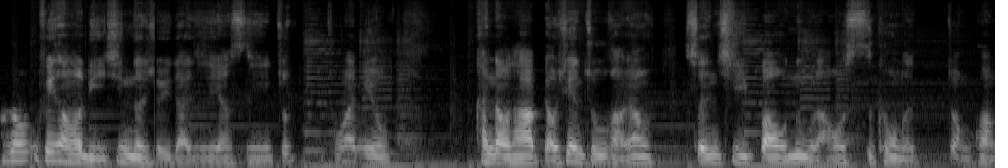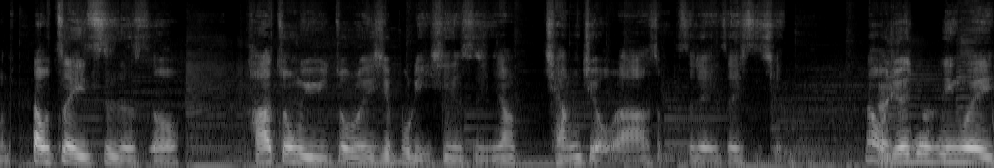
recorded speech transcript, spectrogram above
他都非常的理性的对待这件事情，就从来没有看到他表现出好像生气暴怒然后失控的状况。到这一次的时候，他终于做了一些不理性的事情，像抢酒啦什么之类的这些事情。那我觉得就是因为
